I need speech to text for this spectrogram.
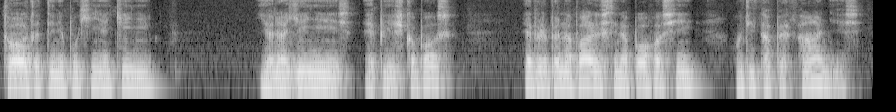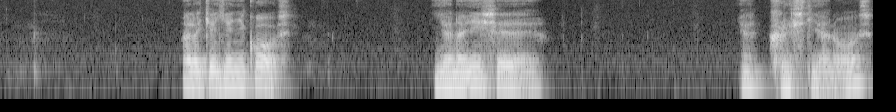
τότε την εποχή εκείνη, για να γίνεις επίσκοπος, έπρεπε να πάρεις την απόφαση ότι θα πεθάνεις. Αλλά και γενικώς για να είσαι χριστιανός,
